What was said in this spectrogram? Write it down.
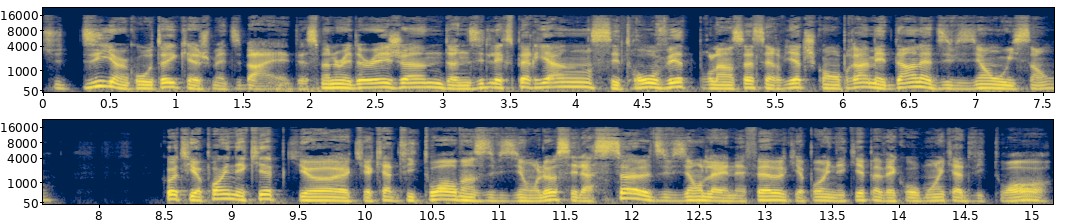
tu te dis, il y a un côté que je me dis, ben, Desmond Ritter est jeune, donne-y de l'expérience, c'est trop vite pour lancer la serviette, je comprends, mais dans la division où ils sont, écoute, il n'y a pas une équipe qui a, qui a quatre victoires dans cette division-là. C'est la seule division de la NFL qui n'a pas une équipe avec au moins quatre victoires.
